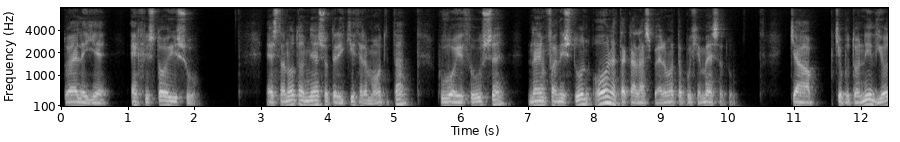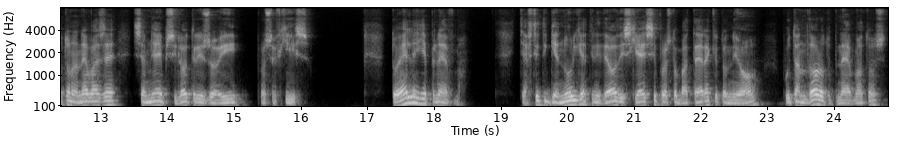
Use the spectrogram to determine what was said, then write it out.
Το έλεγε «Εν Χριστώ Ιησού». Αισθανόταν μια εσωτερική θερμότητα που βοηθούσε να εμφανιστούν όλα τα καλά σπέρματα που είχε μέσα του και που τον ίδιο τον ανέβαζε σε μια υψηλότερη ζωή προσευχής. Το έλεγε πνεύμα και αυτή την καινούργια την ιδεώδη σχέση προς τον πατέρα και τον Υιό που ήταν δώρο του πνεύματος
